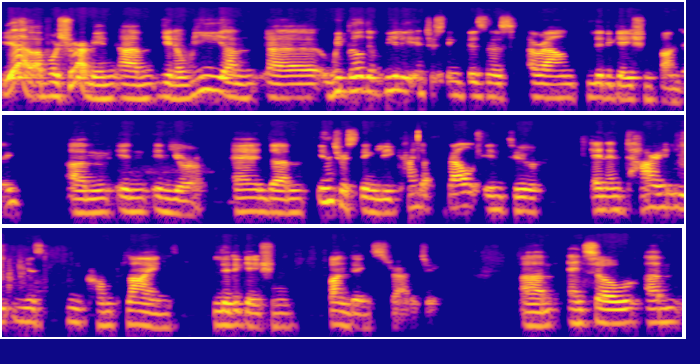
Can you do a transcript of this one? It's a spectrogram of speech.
Yeah, uh, for sure. I mean, um, you know, we um, uh, we build a really interesting business around litigation funding um, in, in Europe. And um, interestingly, kind of fell into an entirely ESG compliant litigation funding strategy. Um, and so um,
